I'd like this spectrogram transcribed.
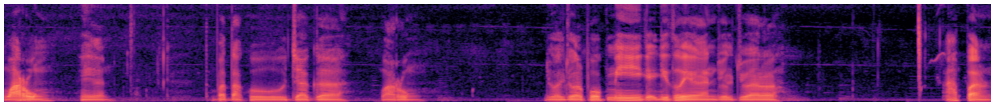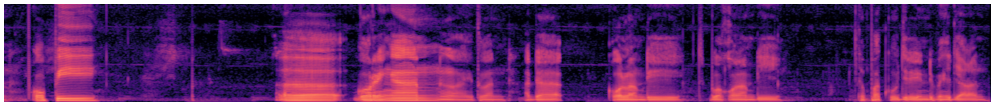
warung, ya kan? Tempat aku jaga warung jual-jual pop mie kayak gitu ya kan jual-jual apa kopi eh gorengan nah, itu kan ada kolam di sebuah kolam di tempatku jadi di pinggir jalan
